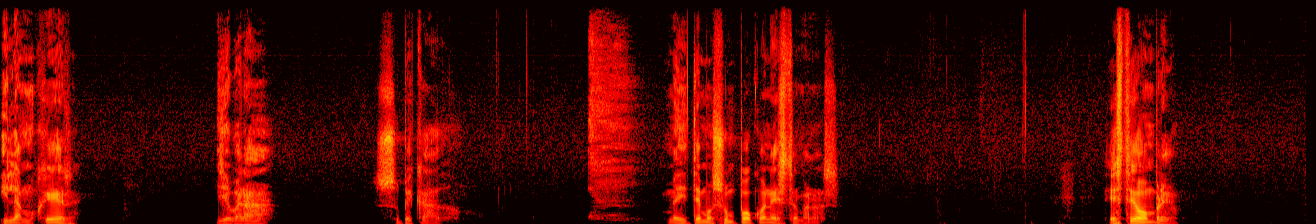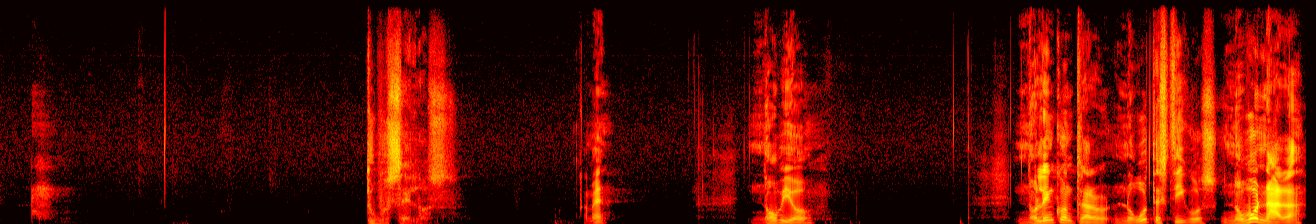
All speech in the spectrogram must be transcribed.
y la mujer llevará su pecado. Meditemos un poco en esto, hermanos. Este hombre celos. Amén. No vio no le encontraron, no hubo testigos, no hubo nada,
